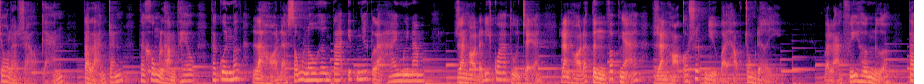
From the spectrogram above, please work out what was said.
cho là rào cản Ta lãng tránh, ta không làm theo Ta quên mất là họ đã sống lâu hơn ta ít nhất là 20 năm. Rằng họ đã đi qua tuổi trẻ Rằng họ đã từng vấp ngã Rằng họ có rất nhiều bài học trong đời. Và lãng phí hơn nữa Ta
